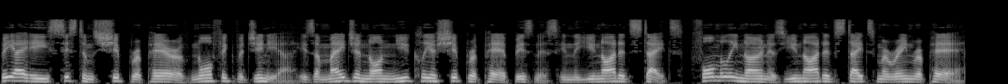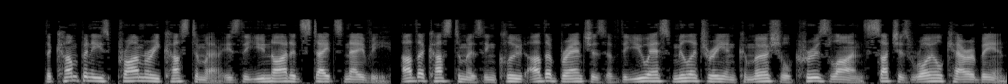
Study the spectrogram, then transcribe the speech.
BAE Systems Ship Repair of Norfolk, Virginia is a major non-nuclear ship repair business in the United States, formerly known as United States Marine Repair. The company's primary customer is the United States Navy. Other customers include other branches of the U.S. military and commercial cruise lines such as Royal Caribbean.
